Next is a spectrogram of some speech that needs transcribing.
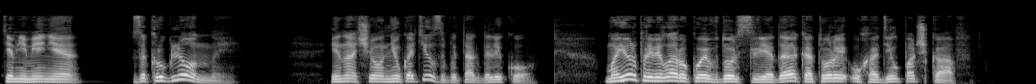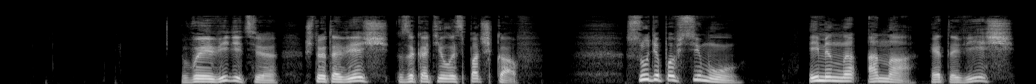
тем не менее закругленный. Иначе он не укатился бы так далеко. Майор провела рукой вдоль следа, который уходил под шкаф. Вы видите, что эта вещь закатилась под шкаф. Судя по всему, именно она, эта вещь,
